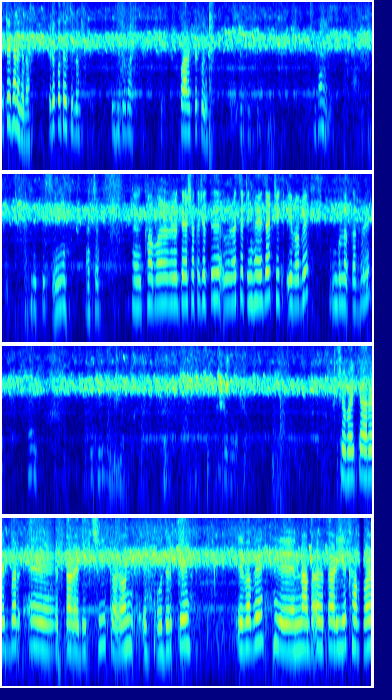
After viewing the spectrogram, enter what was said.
এটা এখানে কেন? এটা কোথায় ছিল? আরেকটা কই? এখানে। দেখতেছি। আচ্ছা। খাবার দেওয়ার সাথে সাথে ওরা সেটিং হয়ে যায় ঠিক এভাবে গোলাকার হয়ে। সবাইকে আরও একবার তাড়াই দিচ্ছি কারণ ওদেরকে এভাবে না তাড়িয়ে খাবার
